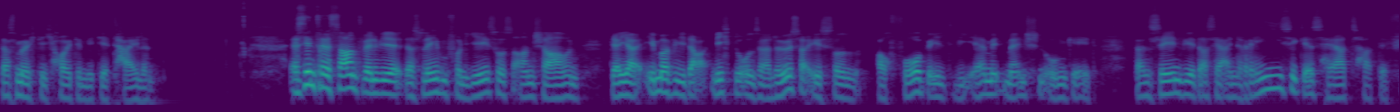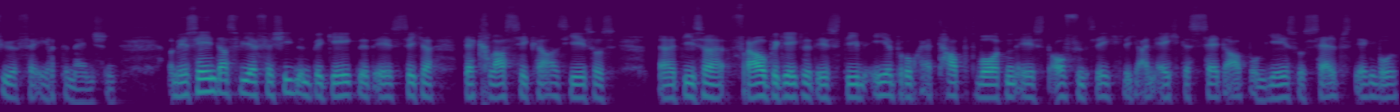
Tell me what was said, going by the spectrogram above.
das möchte ich heute mit dir teilen. Es ist interessant, wenn wir das Leben von Jesus anschauen, der ja immer wieder nicht nur unser Erlöser ist, sondern auch Vorbild, wie er mit Menschen umgeht, dann sehen wir, dass er ein riesiges Herz hatte für verirrte Menschen. Und wir sehen, dass wir verschiedenen begegnet ist. Sicher der Klassiker, als Jesus äh, dieser Frau begegnet ist, die im Ehebruch ertappt worden ist. Offensichtlich ein echtes Setup, um Jesus selbst irgendwo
